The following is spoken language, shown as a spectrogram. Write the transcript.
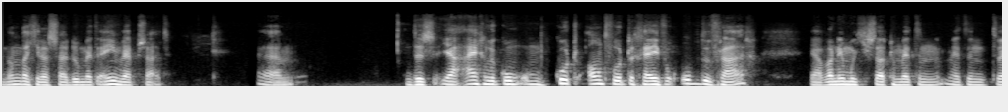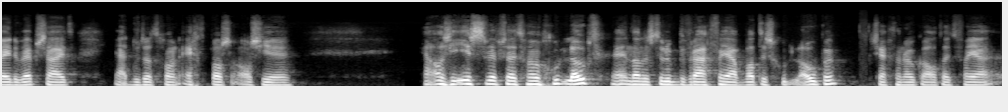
dan dat je dat zou doen met één website. Um, dus ja, eigenlijk om, om kort antwoord te geven op de vraag, ja, wanneer moet je starten met een, met een tweede website? Ja, doe dat gewoon echt pas als je, ja, als je eerste website gewoon goed loopt. Hè, en dan is natuurlijk de vraag van ja, wat is goed lopen? Zeg dan ook altijd van ja,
